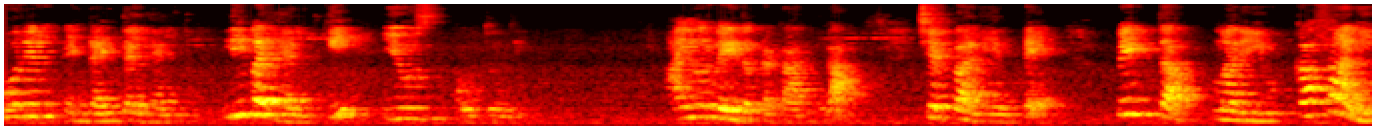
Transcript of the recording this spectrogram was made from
oral and dental health liver హెల్త్కి యూజ్ అవుతుంది. ఆయుర్వేద ప్రకారంగా చెప్పాలి అంటే పిత్త మరియు కఫాని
